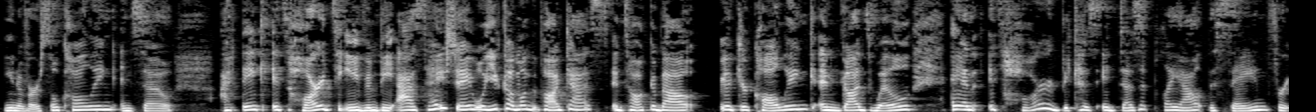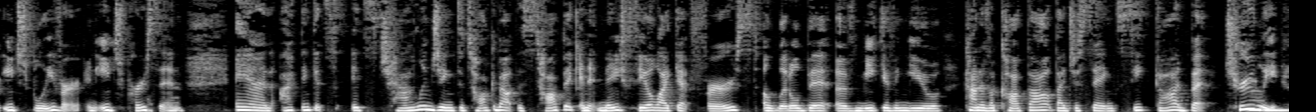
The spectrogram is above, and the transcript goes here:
universal calling. And so I think it's hard to even be asked, Hey, Shae, will you come on the podcast and talk about like your calling and God's will. And it's hard because it doesn't play out the same for each believer and each person. And I think it's, it's challenging to talk about this topic. And it may feel like at first a little bit of me giving you kind of a cop out by just saying, seek God. But truly mm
